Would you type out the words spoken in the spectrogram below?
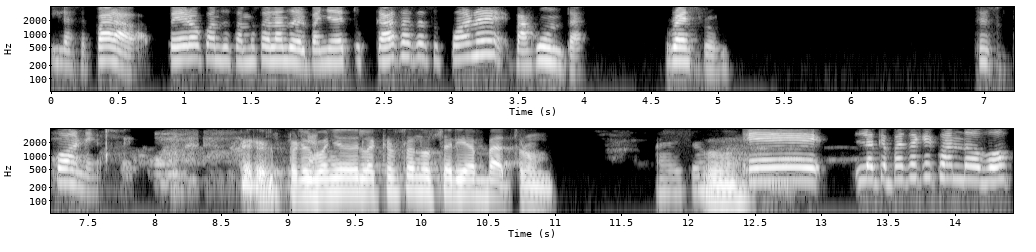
y la separa. Pero cuando estamos hablando del baño de tu casa, se supone, va junta. Restroom. Se supone. pues. Pero, el- pero el baño de la casa no sería bathroom. Oh, Eh, lo que pasa es que cuando vos,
